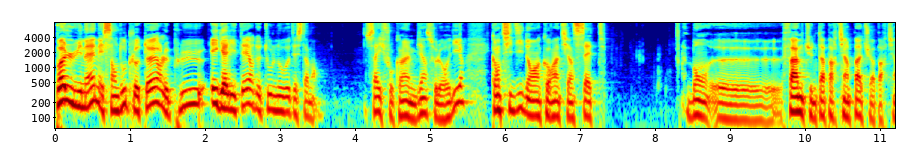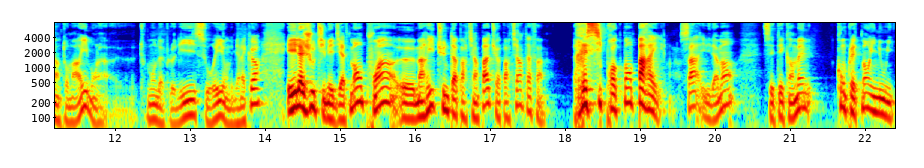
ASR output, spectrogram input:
Paul lui-même est sans doute l'auteur le plus égalitaire de tout le Nouveau Testament. Ça, il faut quand même bien se le redire. Quand il dit dans 1 Corinthiens 7, bon, euh, femme, tu ne t'appartiens pas, tu appartiens à ton mari, bon là, tout le monde applaudit, sourit, on est bien d'accord. Et il ajoute immédiatement, point, euh, Marie, tu ne t'appartiens pas, tu appartiens à ta femme. Réciproquement, pareil. Ça, évidemment, c'était quand même complètement inouï.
